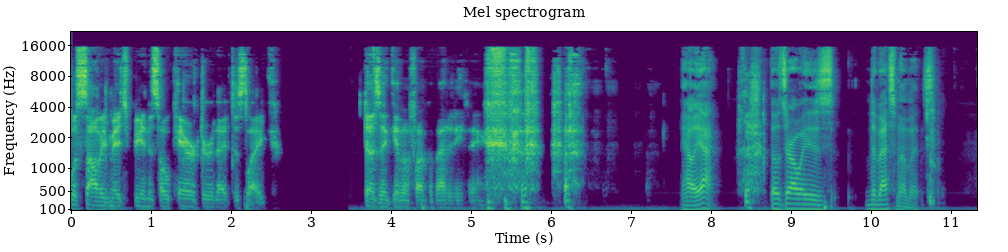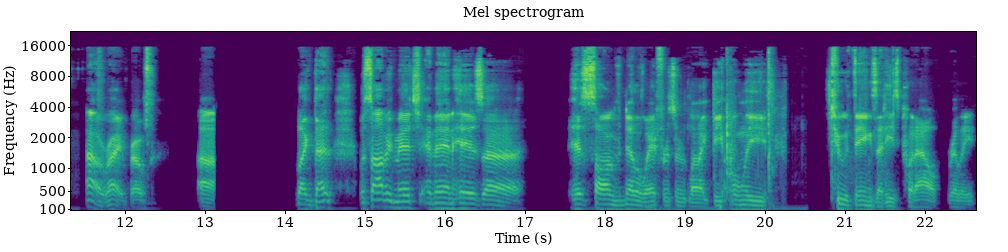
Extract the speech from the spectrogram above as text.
Wasabi Mitch being this whole character that just like doesn't give a fuck about anything. Hell yeah, those are always the best moments. oh right, bro. Like that Wasabi Mitch and then his uh his song Vanilla Wafers are like the only two things that he's put out really.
